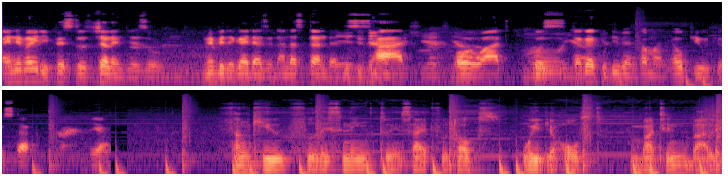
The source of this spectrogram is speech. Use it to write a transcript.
I never really faced those challenges of maybe the guy doesn't understand that They this is hard appreciate, yeah. or what because Oh, the guy could even come and help you if you're stuck. Yeah. Thank you for listening to Insightful Talks with your host, Martin Bali.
